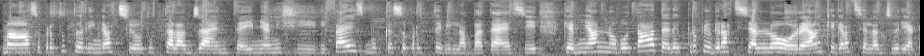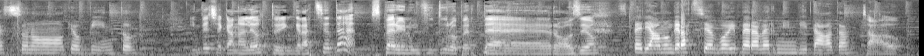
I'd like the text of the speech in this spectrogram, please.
ma soprattutto ringrazio tutta la gente, i miei amici di Facebook e soprattutto i villabatesi che mi hanno votata ed è proprio grazie a loro e anche grazie alla giuria che, sono, che ho vinto. Invece Canale 8 ringrazia te, spero in un futuro per te Roseo. Speriamo, grazie a voi per avermi invitata. Ciao.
